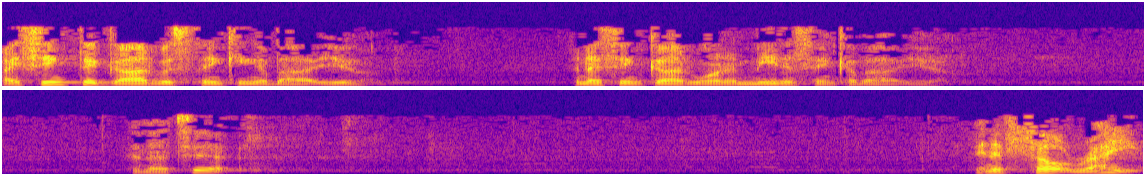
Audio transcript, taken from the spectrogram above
I think that God was thinking about you, and I think God wanted me to think about you, and that's it. And it felt right.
